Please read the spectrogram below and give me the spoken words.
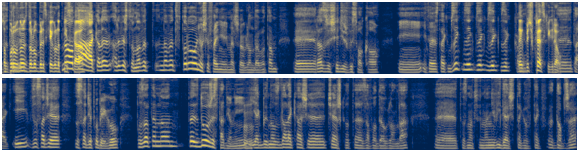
To porównując do lubelskiego lotniska. No tak, ale, ale wiesz co, nawet, nawet w Toruniu się fajnie mecze ogląda, bo tam e, raz, że siedzisz wysoko i, i to jest tak bzyk, bzyk, bzyk, bzyk, bzyk. koniec. Jakbyś w Krecki grał. E, tak, i w zasadzie, w zasadzie pobiegu. Poza tym, no, to jest duży stadion i, i jakby no, z daleka się ciężko te zawody ogląda. E, to znaczy, no, nie widać tego tak dobrze.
